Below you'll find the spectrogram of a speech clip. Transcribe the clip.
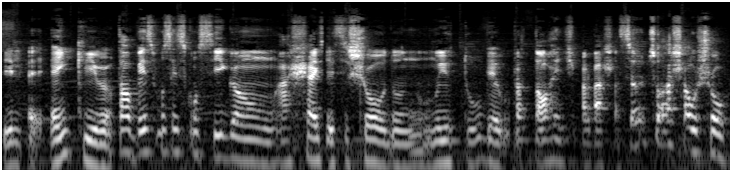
dele é, é, incrível. Talvez vocês consigam achar esse show do, no, no YouTube, pra torrent, para baixar. Se eu, se eu, achar o show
